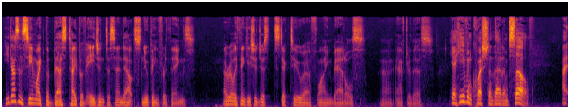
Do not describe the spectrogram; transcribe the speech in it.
he doesn't seem like the best type of agent to send out snooping for things. I really think he should just stick to uh, flying battles uh, after this. Yeah, he even questioned that himself. I,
